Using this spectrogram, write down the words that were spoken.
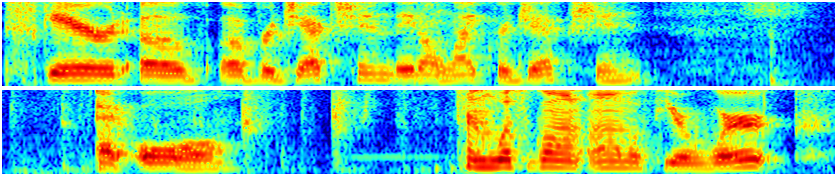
scared of, of rejection. They don't like rejection at all. And what's going on with your work?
